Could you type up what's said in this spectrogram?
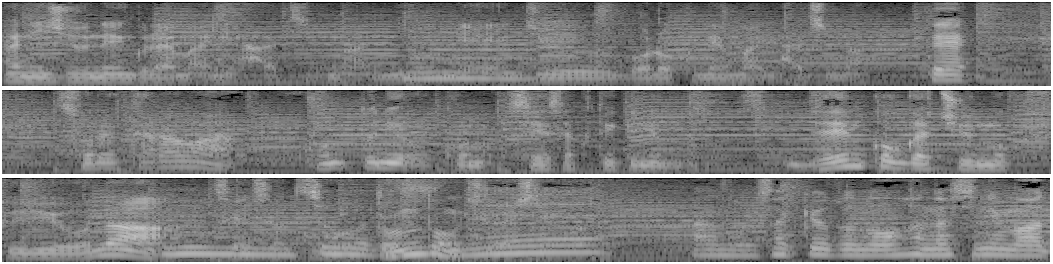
20年ぐらい前に始まり、うん、1 5 6年前に始まってそれからは本当にこの政策的にも全国が注目するような政策をどんどん打ち出していく。あの先ほどのお話にもあっ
